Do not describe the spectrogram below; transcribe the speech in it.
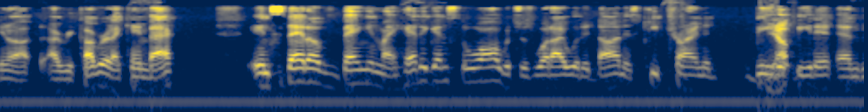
you know, I recovered, I came back. Instead of banging my head against the wall, which is what I would have done, is keep trying to beat Yep. it, beat it. And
